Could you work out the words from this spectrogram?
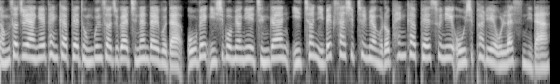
정서주 양의 팬카페 동분서주가 지난달보다 525명이 증가한 2247명으로 팬카페 순위 58위에 올랐습니다.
